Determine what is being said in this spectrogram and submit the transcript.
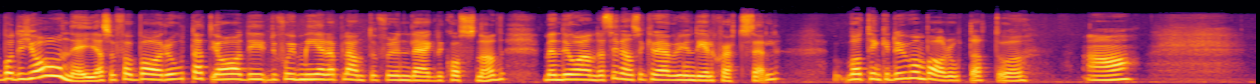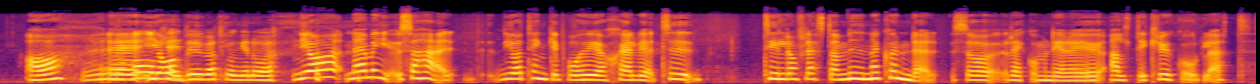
både ja och nej. Alltså för barrotat, ja det, du får ju mera plantor för en lägre kostnad. Men det, å andra sidan så kräver det ju en del skötsel. Vad tänker du om barrotat? Och... Ja, Ja. Mm, eh, Okej, okay. du var tvungen att... ja, nej men så här. Jag tänker på hur jag själv gör. Till, till de flesta av mina kunder så rekommenderar jag ju alltid krukodlat.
